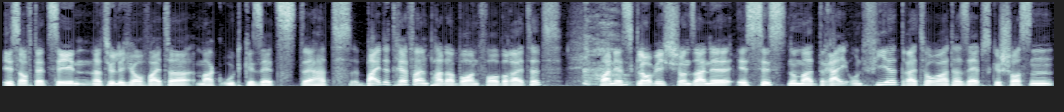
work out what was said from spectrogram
ist auf der 10 natürlich auch weiter Marc Uth gesetzt. Der hat beide Treffer in Paderborn vorbereitet. Waren jetzt, glaube ich, schon seine Assist Nummer 3 und 4. Drei Tore hat er selbst geschossen.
